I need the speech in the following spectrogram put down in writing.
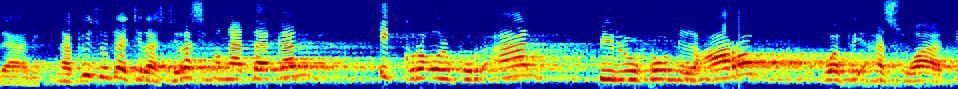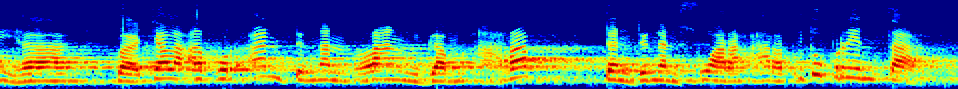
dalik. Nabi sudah jelas-jelas mengatakan Iqra'ul Quran biluhunil Arab wa bi aswatiha. Bacalah Al-Quran dengan langgam Arab dan dengan suara Arab. Itu perintah.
